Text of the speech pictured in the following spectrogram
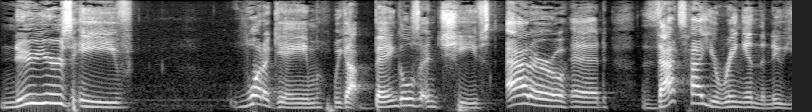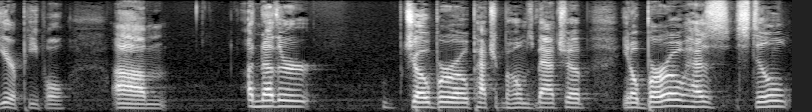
New Year's Eve. What a game. We got Bengals and Chiefs at Arrowhead. That's how you ring in the new year, people. Um, another Joe Burrow, Patrick Mahomes matchup. You know, Burrow has still,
